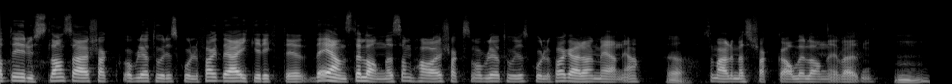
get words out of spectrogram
at i Russland så er sjakk obligatorisk skolefag. Det er ikke riktig. Det eneste landet som har sjakk som obligatorisk skolefag, er Armenia. Ja. Som er det mest sjakkale landet i verden. Mm.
